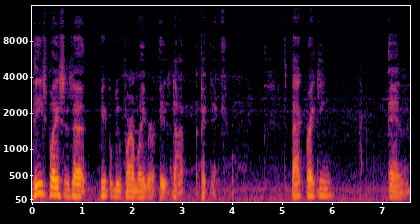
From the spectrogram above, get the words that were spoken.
these places that people do farm labor is not a picnic. It's backbreaking and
